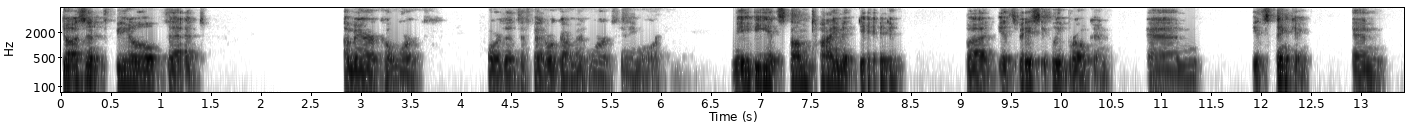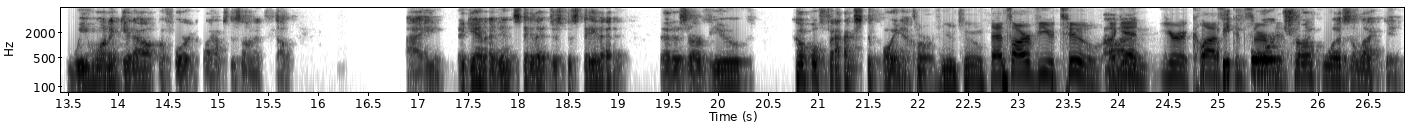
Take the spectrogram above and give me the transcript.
doesn't feel that America works or that the federal government works anymore. Maybe at some time it did, but it's basically broken and it's thinking. And we want to get out before it collapses on itself. I, again, I didn't say that just to say that. That is our view. Couple facts to point out. it's our view too. That's our view too. Uh, Again, you're a closet before conservative. Trump was elected,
